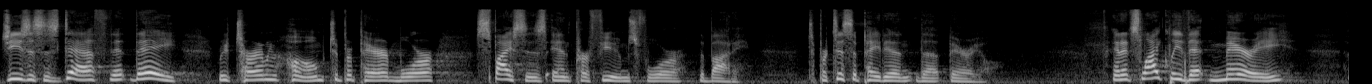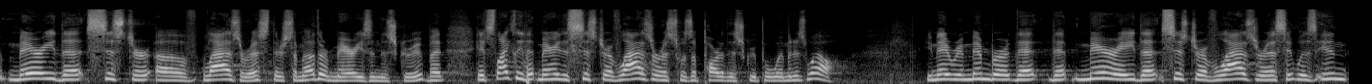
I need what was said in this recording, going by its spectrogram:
Jesus' death that they returned home to prepare more spices and perfumes for the body, to participate in the burial. And it's likely that Mary, Mary, the sister of Lazarus, there's some other Marys in this group, but it's likely that Mary, the sister of Lazarus, was a part of this group of women as well. You may remember that, that Mary, the sister of Lazarus, it was in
